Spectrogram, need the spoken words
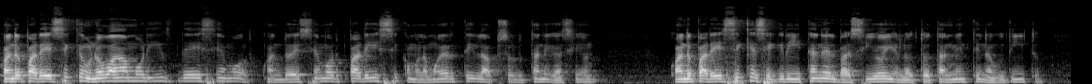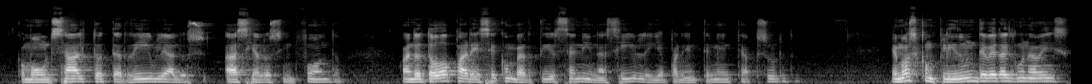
cuando parece que uno va a morir de ese amor, cuando ese amor parece como la muerte y la absoluta negación, cuando parece que se grita en el vacío y en lo totalmente inaudito, como un salto terrible hacia lo sin fondo, cuando todo parece convertirse en inacible y aparentemente absurdo. Hemos cumplido un deber alguna vez,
